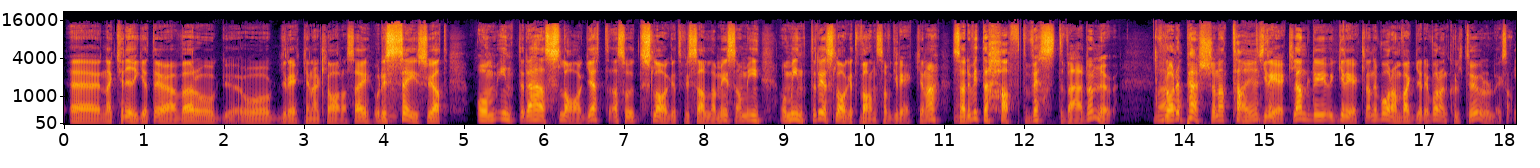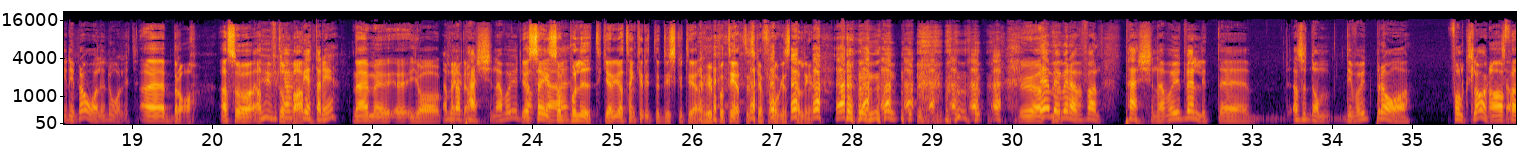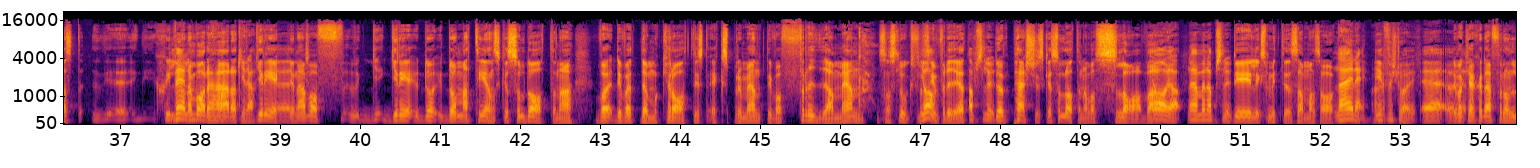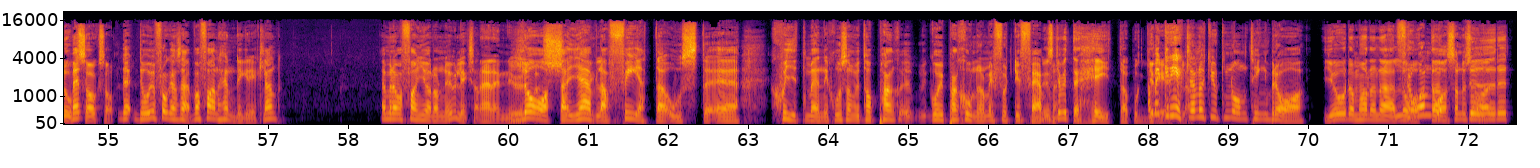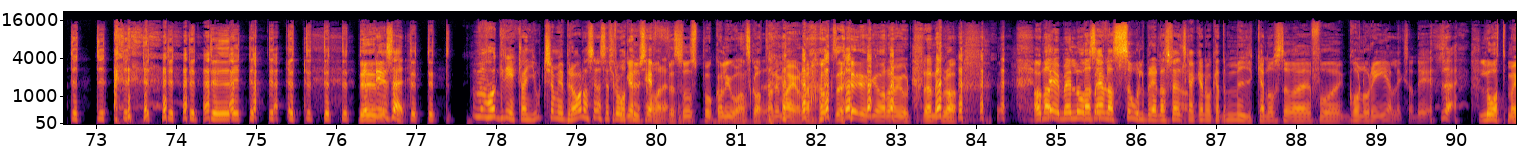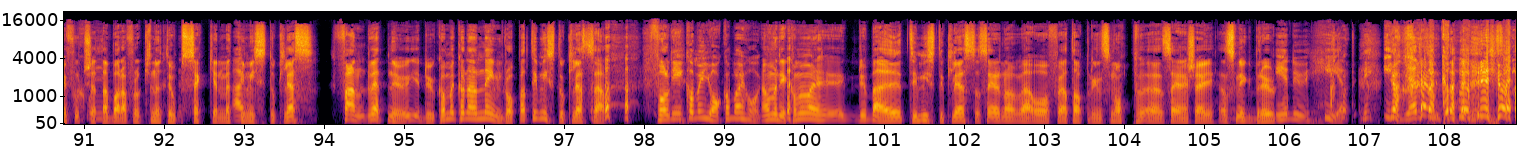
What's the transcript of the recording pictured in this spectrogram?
eh, när kriget är över och, och grekerna klarar sig. Och det sägs ju att om inte det här slaget, alltså slaget vid Salamis, om, i, om inte det slaget vanns av grekerna så hade vi inte haft västvärlden nu. För då hade perserna Ja, tagit det. Grekland och det, är- Grekland är våran vagga, det är våran kultur liksom. Är det bra eller dåligt? Eh, bra. Alltså att Hur de kan vann. vi veta det? Nej men eh, jag, Jag okej menar då. perserna var ju Jag ganska... säger som politiker, jag tänker inte diskutera hypotetiska frågeställningar. Nej jag- men jag menar, vad fan, perserna var ju ett väldigt, eh, alltså de, det var ju ett bra folkslag ja, liksom. fast eh, skillnaden Väldigt var det här vackra, att grekerna eh, var, f- g- gre, de, de atenska soldaterna, var, det var ett demokratiskt experiment, det var fria män som slogs för Ja, sin frihet. absolut. De persiska soldaterna var slavar. Ja, ja, nej men absolut. Det är liksom inte samma sak. nej, nej, det Nej. förstår jag eh, Det var kanske därför de losade också. det, Då är frågan så här, vad fan hände i Grekland? Jag menar, vad fan gör de nu liksom? Nej, nej, nu Lata jävla fetaost eh, skitmänniskor som vill ta går i pension när de är 45. Nu ska vi inte hejta på Ja, Grekland. men Grekland har inte gjort någonting bra. Jo, de har den där Från låten. då, som du sa. Ja, det är så här. Men vad har Grekland gjort som är bra de senaste Krogen 2000 åren? Efesos på Karl Johansgatan i Majorna också. har de gjort. Den är bra. Okej, Man- men låt mig, jävla solbrända svenskar kan åka till Mykonos och eh, få gonorré liksom. Låt mig fortsätta bara för att knyta ihop säcken med Aj. Fan, du vet nu, du kommer kunna namedroppa Temistokles sen. Folk, Det kommer jag komma ihåg. ja men det kommer man, du bara eh, Temistokles och säger någon bara, åh får jag ta på din snopp, eh, säger en tjej, en snygg brud. Är du helt... Det är Jag ingen som kommer bry sig.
